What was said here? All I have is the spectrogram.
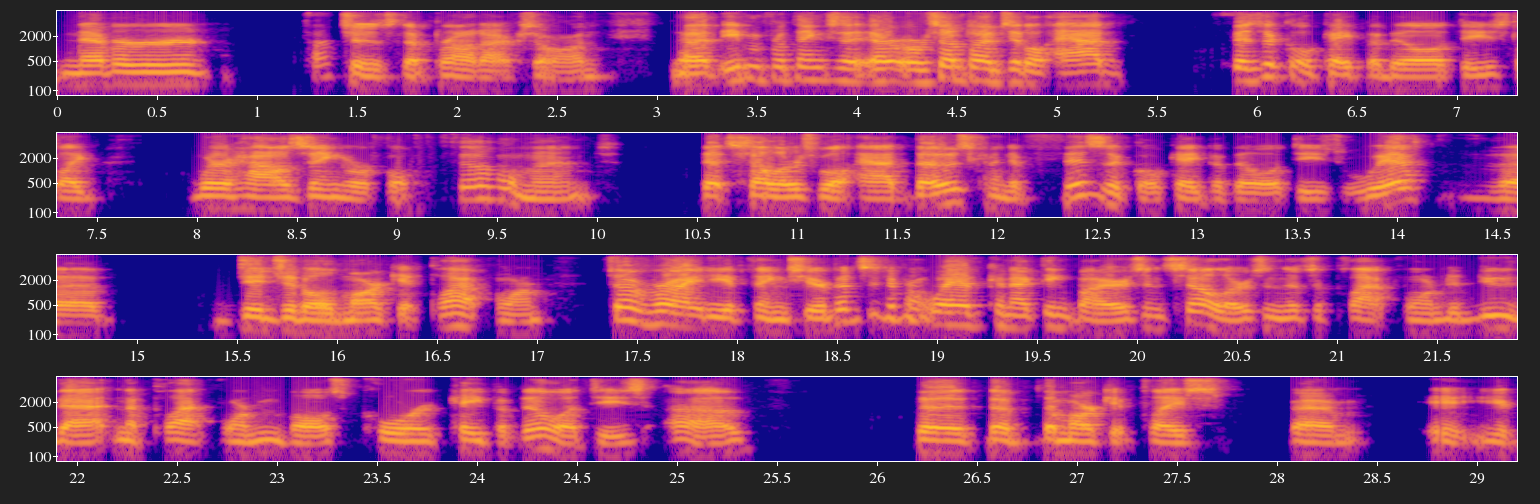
never touches the products on. Even for things that, or sometimes it'll add physical capabilities like warehousing or fulfillment that sellers will add those kind of physical capabilities with the digital market platform. So a variety of things here, but it's a different way of connecting buyers and sellers, and there's a platform to do that, and the platform involves core capabilities of the the, the marketplace um, it,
